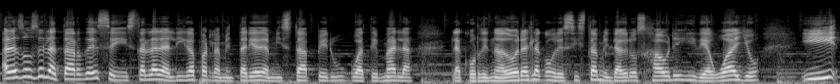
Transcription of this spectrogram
A las 2 de la tarde se instala la Liga Parlamentaria de Amistad Perú-Guatemala. La coordinadora es la congresista Milagros Jauregui de Aguayo y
